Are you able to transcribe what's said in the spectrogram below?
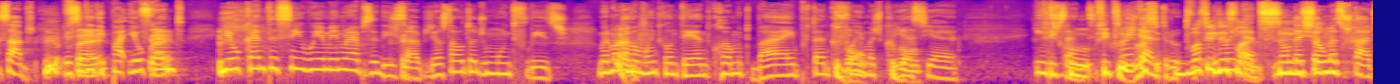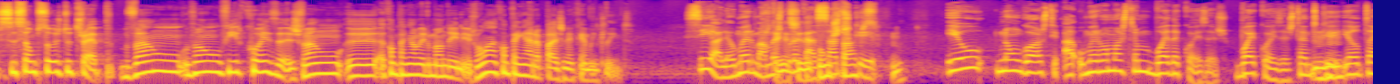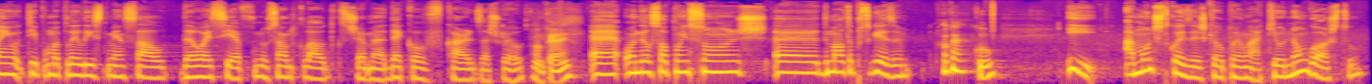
sabes? Eu senti tipo, pá, eu canto, eu canto assim o Bohemian Rhapsody, sabes? E eles estavam todos muito felizes. O meu irmão estava muito contente, correu muito bem, portanto Que foi bom, uma que bom. Fico, fico feliz. No Você- entanto, de vocês desse lado, entanto, se não deixa são, de me assustar. Se são pessoas do trap, vão, vão ouvir coisas, vão eh, acompanhar o irmão da Inês, vão lá acompanhar a página que é muito lindo. Sim, olha, o meu irmão, mas por acaso, sabes que não? eu não gosto. Tipo, ah, o meu irmão mostra-me bué de coisas, bué coisas. Tanto Uhum. que ele tem tipo uma playlist mensal da OSF no SoundCloud que se chama Deck of Cards, acho eu, Ok? ah, onde ele só põe sons ah, de malta portuguesa. Ok, cool. E há montes de coisas que ele põe lá que eu não gosto,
